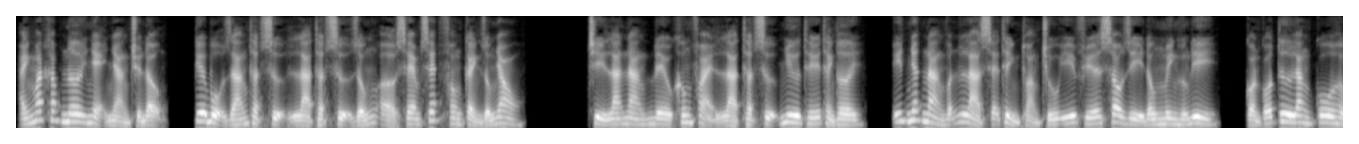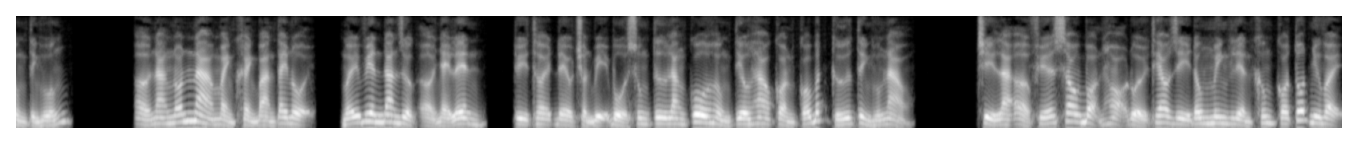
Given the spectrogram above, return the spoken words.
ánh mắt khắp nơi nhẹ nhàng chuyển động, kia bộ dáng thật sự là thật sự giống ở xem xét phong cảnh giống nhau. Chỉ là nàng đều không phải là thật sự như thế thành thơi, ít nhất nàng vẫn là sẽ thỉnh thoảng chú ý phía sau gì đông minh hướng đi, còn có tư lăng cô hồng tình huống. Ở nàng nón nà mảnh khảnh bàn tay nội, mấy viên đan dược ở nhảy lên, tùy thời đều chuẩn bị bổ sung tư lăng cô hồng tiêu hao còn có bất cứ tình huống nào. Chỉ là ở phía sau bọn họ đuổi theo gì đông minh liền không có tốt như vậy,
